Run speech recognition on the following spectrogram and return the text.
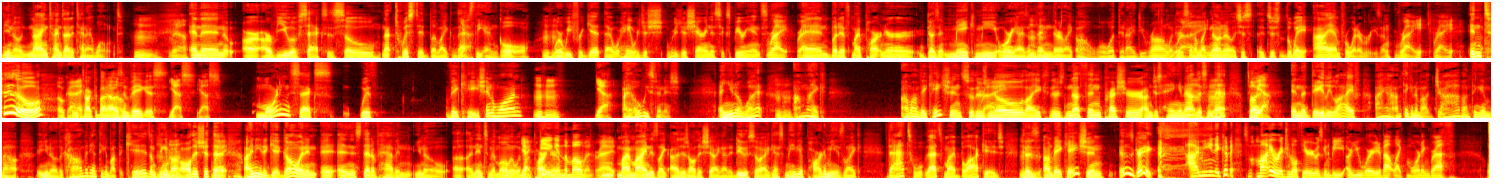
you know, nine times out of ten, I won't. yeah. And then our our view of sex is so not twisted, but like that's Yeah. The end goal, where we forget that we're hey we're just we're just sharing this experience, Right, right. And but if my partner doesn't make me orgasm, Mm-hmm. then they're like, oh well, what did I do wrong with this? And I'm like, no, no, it's just it's just the way I am for whatever reason. Right, right. Until Okay. we talked about I was in Vegas, Yes, yes. morning sex with vacation Juan. Yeah. I always finish. And you know what? Mm-hmm. I'm like, I'm on vacation, so there's Right. no like, there's nothing pressure. I'm just hanging out, this and that. But Oh, yeah. in the daily life, I, I'm thinking about job. I'm thinking about you know the comedy. I'm thinking about the kids. I'm thinking about all this shit that Mm-hmm. I need to get going. And, and instead of having you know a, an intimate moment with Yeah, my partner, being in the moment, right? my mind is like, oh, there's all this shit I got to do. So I guess maybe a part of me is like, that's that's my blockage because Mm-hmm. on vacation it was great. I mean, it could be. so My original theory was going to be: Are you worried about like morning breath,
